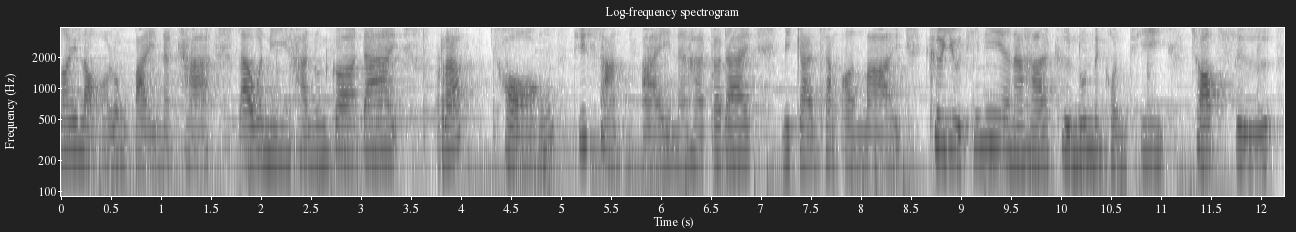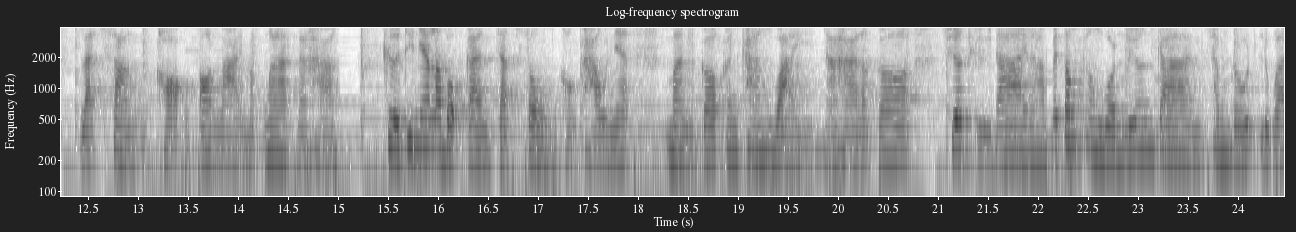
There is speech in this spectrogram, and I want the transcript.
ล่อยหลอลงไปนะคะ แล้ววันนี้ค่ะนุ่นก็ได้รับของที่สั่งไปนะคะ ก็ได้มีการสั่งออนไลน์ คืออยู่ที่นี่นะคะ คือนุ่นเป็นคนที่ชอบซื้อและสั่งของออนไลน์มากๆนะคะคือที่นี่ระบบการจัดส่งของเขาเนี่ยมันก็ค่อนข้างไวนะคะ แล้วก็เชื่อถือได้นะคะ ไม่ต้องกังวลเรื่องการชำรุดหรือว่า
